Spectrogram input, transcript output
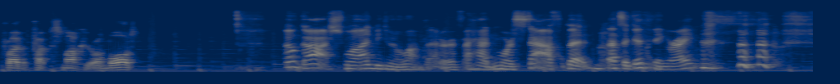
private practice marketer on board. Oh gosh, well, I'd be doing a lot better if I had more staff, but that's a good thing, right?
